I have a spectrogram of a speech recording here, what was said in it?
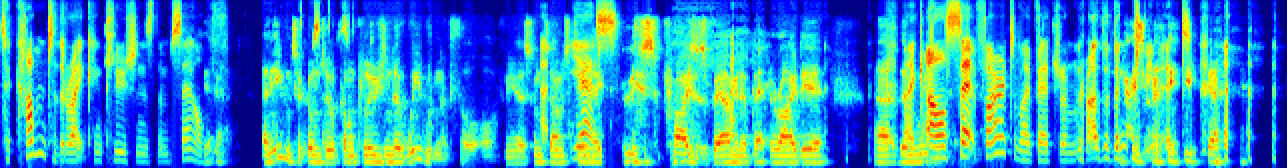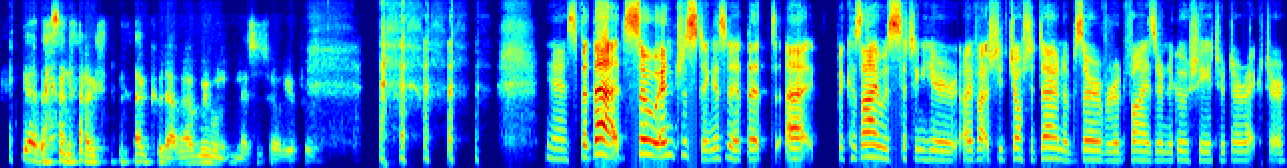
to come to the right conclusions themselves. Yeah. And even to come to a conclusion that we wouldn't have thought of. You know, sometimes uh, yes. really surprise us by having a better idea. Uh, like I'll set fire to my bedroom rather than clean it. yeah, yeah that, that could happen. We wouldn't necessarily approve. Yes, but that's so interesting, isn't it? That uh, because I was sitting here, I've actually jotted down observer, advisor, negotiator, director,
